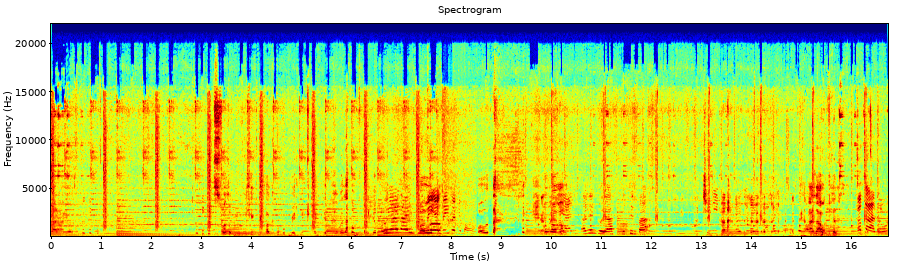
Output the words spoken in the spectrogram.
Parang ayoko. Gusto ko bumili bago bumili kayo. Wala akong baryo pa. Kuya, may pa. Pauta. Ano yun, kuya? Kutsin pa? Akala ko ba Pagkano?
